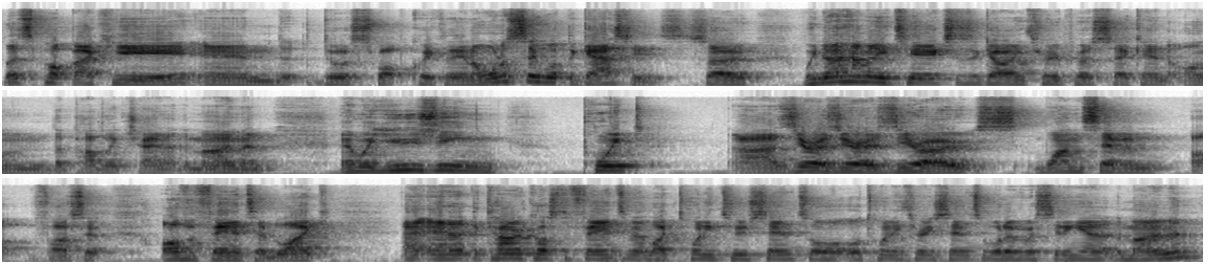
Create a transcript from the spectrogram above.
let's pop back here and do a swap quickly. And I want to see what the gas is. So we know how many TXs are going through per second on the public chain at the moment, and we're using point uh, zero zero zero one seven uh, of a Fantom like and at the current cost of Fantom at like 22 cents or, or 23 cents or whatever we're sitting at at the moment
